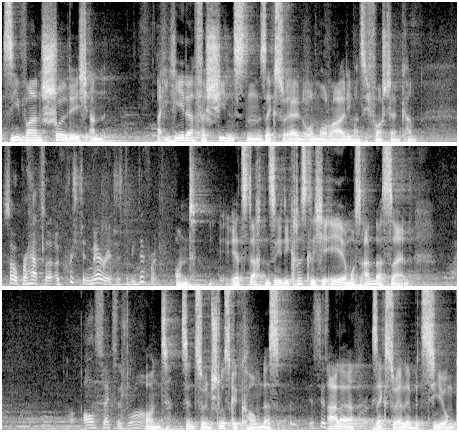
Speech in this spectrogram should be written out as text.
sie waren schuldig an jeder verschiedensten sexuellen Unmoral, die man sich vorstellen kann. Und jetzt dachten sie, die christliche Ehe muss anders sein und sind zu dem Schluss gekommen, dass It's just alle sexuelle Beziehung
